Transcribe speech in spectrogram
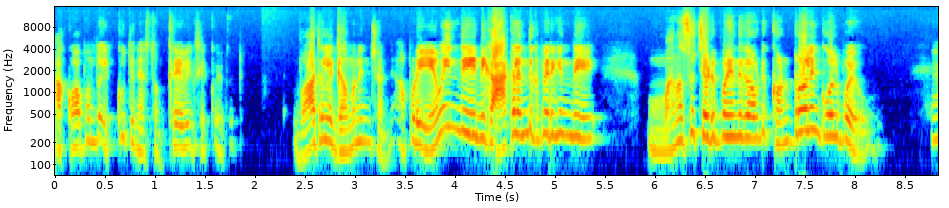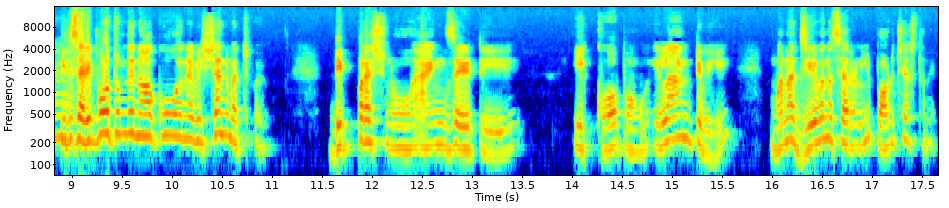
ఆ కోపంతో ఎక్కువ తినేస్తాం క్రేవింగ్స్ ఎక్కువైపోతాయి. వాటిని గమనించండి. అప్పుడు ఏమైంది? నీకు ఆకలి ఎందుకు పెరిగింది? మనసు చెడిపోయింది కాబట్టి కంట్రోలింగ్ కోల్పోయావు. ఇది సరిపోతుంది నాకు అనే విషయాన్ని మర్చిపోయావు. డిప్రెషను యాంగ్జైటీ ఈ కోపం ఇలాంటివి మన జీవన శరణిని పాడు చేస్తున్నాయి.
